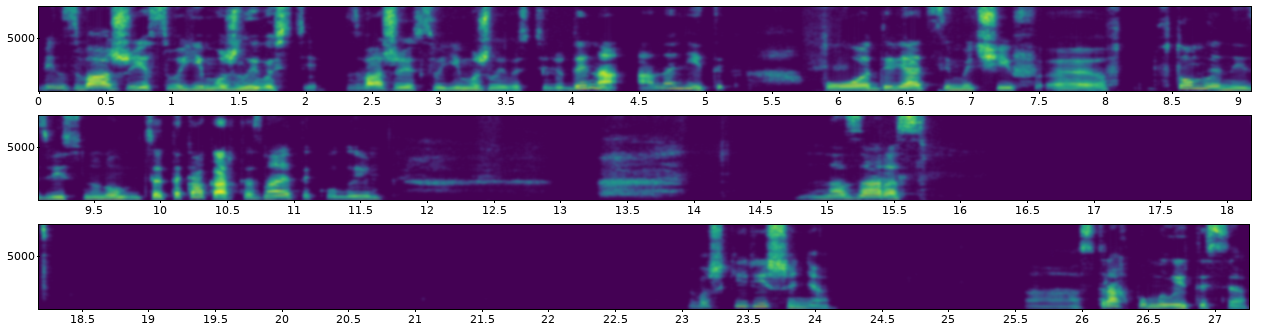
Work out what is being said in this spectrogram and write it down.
він зважує свої можливості. Зважує свої можливості. Людина аналітик по дев'ятці мечів, е, втомлений, звісно. Ну, Це така карта, знаєте, коли на зараз. Важкі рішення, страх помилитися.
